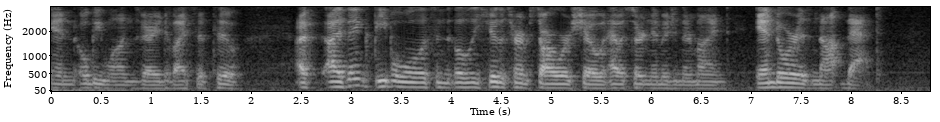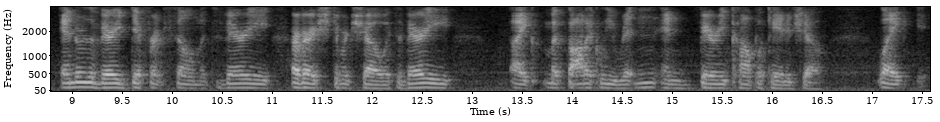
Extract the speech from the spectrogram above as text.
and Obi Wan's very divisive too. I, I think people will listen, to, they'll hear the term Star Wars show and have a certain image in their mind. Andor is not that. Andor is a very different film. It's very, or a very different show. It's a very, like, methodically written and very complicated show. Like,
